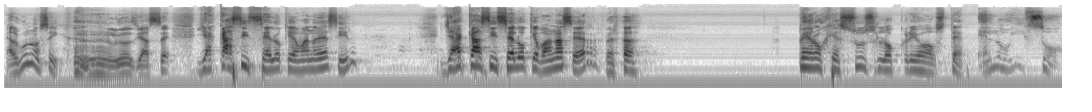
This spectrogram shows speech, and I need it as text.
Algunos sí, algunos ya sé, ya casi sé lo que van a decir, ya casi sé lo que van a hacer, ¿verdad? Pero Jesús lo creó a usted, Él lo hizo.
